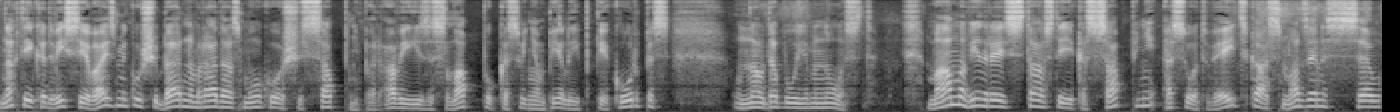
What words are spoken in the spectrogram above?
Naktī, kad visi jau aizmiguši, bērnam rādās mokoši sapņi par avīzes lapu, kas viņam pielīpa pie kurpes un nav dabūjama nost. Māma vienreiz stāstīja, ka sapņi esot veids, kā smadzenes sev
